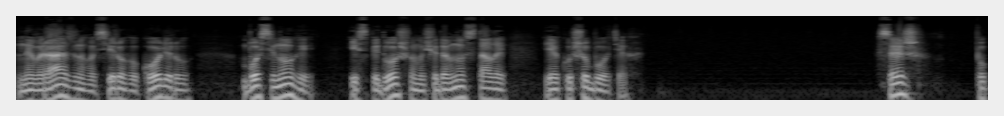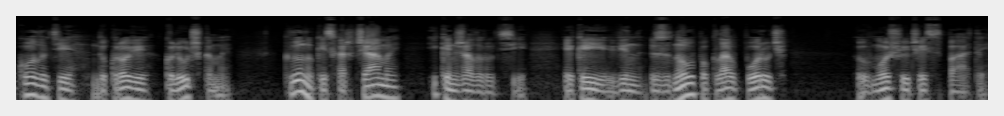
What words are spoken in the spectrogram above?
невиразного сірого кольору, босі ноги із підошвами, що давно стали як у чоботях. Все ж поколоті до крові колючками, клунок із харчами і кинжал у руці, який він знову поклав поруч, вмощуючись спати.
